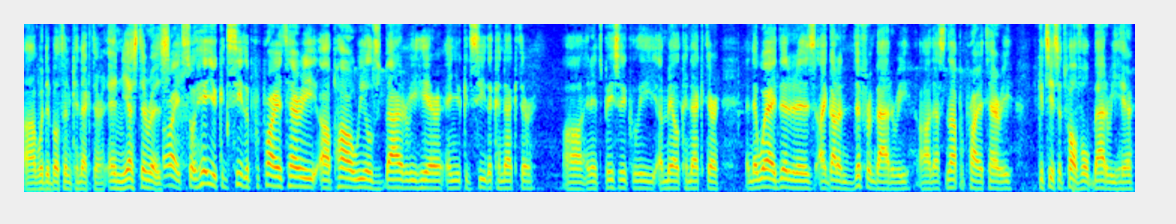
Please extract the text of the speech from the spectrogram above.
uh, with the built-in connector. And yes there is. All right so here you can see the proprietary uh, power wheels battery here and you can see the connector uh, and it's basically a male connector. And the way I did it is I got a different battery uh, that's not proprietary. You can see it's a 12 volt battery here.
